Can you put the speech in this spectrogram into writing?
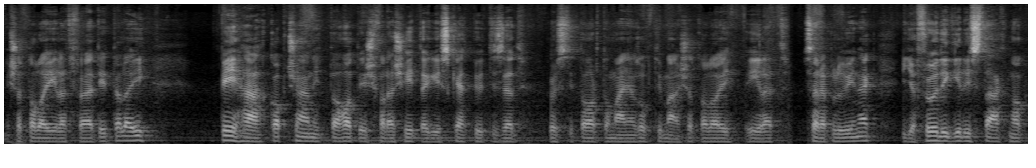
és a talaj élet feltételei. pH kapcsán itt a 6 és feles 7,2 közti tartomány az optimális a talaj élet szereplőinek, így a földi gilisztáknak,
